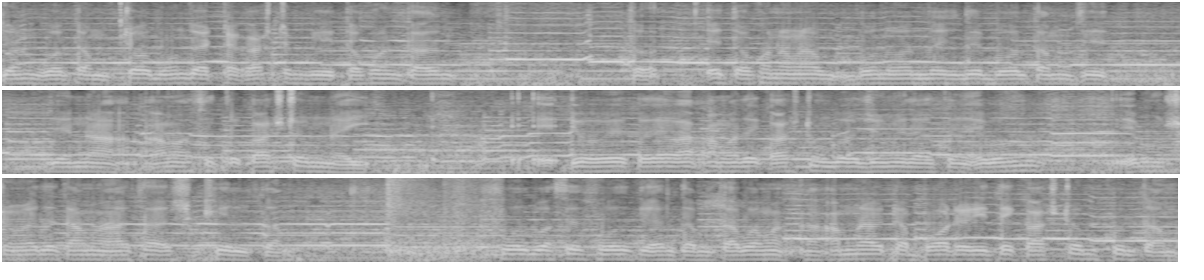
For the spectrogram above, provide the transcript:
যখন বলতাম চল বন্ধু, একটা কাস্টম করি, তখন তাদের তো তখন আমরা বন্ধু বান্ধবদের বলতাম যে যে না, আমার সাথে কাস্টম নাই। এভাবে করে আমাদের কাস্টম করে জমে রাখতাম এবং এবং সময় দিতে আমরা আকাশ খেলতাম। ফোর বাসে ফোর খেলতাম। তারপর আমরা- একটা বড় এরিতে কাস্টম খুলতাম।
